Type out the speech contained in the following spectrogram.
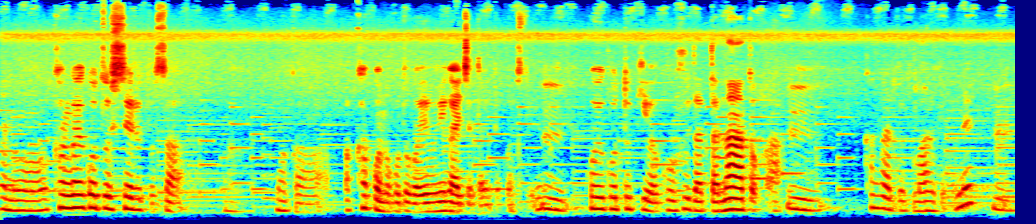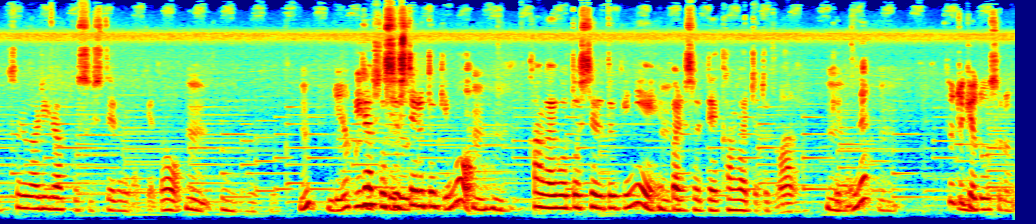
あの考え事してるとさ、うんなんかあ過去のことが蘇っちゃったりとかしてね、うん。こういう時はこういうふうだったなとかうん考える時もあるけどね。うん。それはリラックスしてるんだけど、うん。うんうんうん。リラックスしてる？る時も、うん考え事してる時にうん。やっぱりそうやって考えちゃう時もあるうんけどね、うん。そういう時はどうするの？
